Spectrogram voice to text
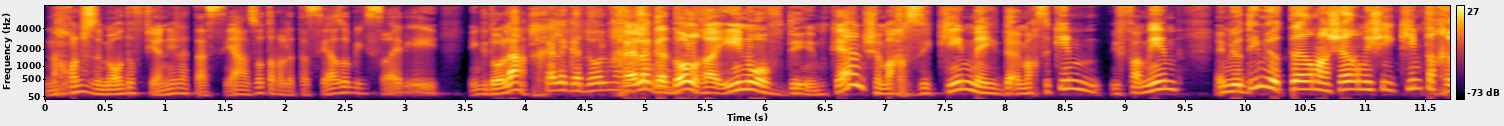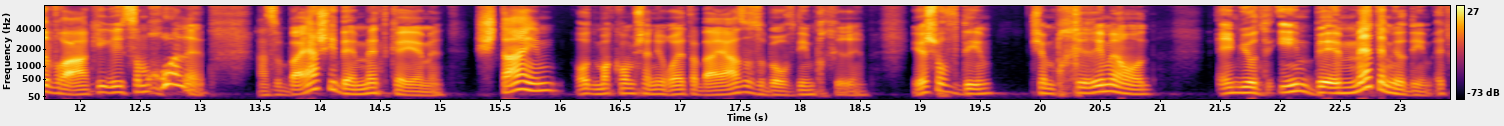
נכון שזה מאוד אופייני לתעשייה הזאת, אבל התעשייה הזו בישראל היא, היא גדולה. חלק גדול חלק מהאזורים. גדול ראינו עובדים, כן, שמחזיקים מידע, הם מחזיקים, לפעמים, הם יודעים יותר מאשר מי שהקים את החברה, כי סמכו עליהם. אז הבעיה שהיא באמת קיימת. שתיים, עוד מקום שאני רואה את הבעיה הזו, זה בעובדים בכירים. יש עובדים שהם בכירים מאוד, הם יודעים, באמת הם יודעים, את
